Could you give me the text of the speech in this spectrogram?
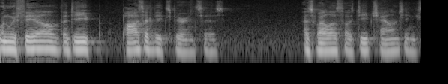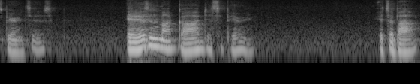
when we feel the deep positive experiences as well as those deep challenging experiences. It isn't about God disappearing. It's about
